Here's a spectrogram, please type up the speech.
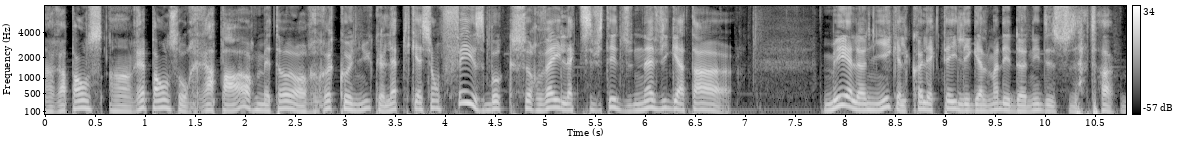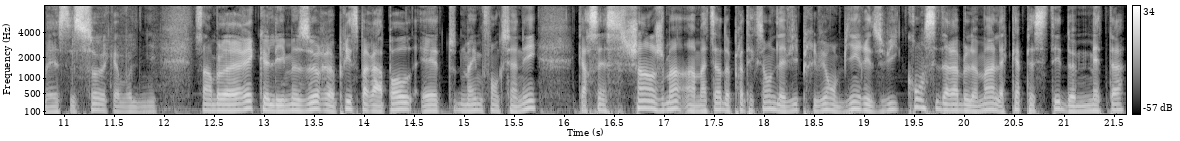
en réponse, en réponse, au rapport, Meta a reconnu que l'application Facebook surveille l'activité du navigateur. Mais elle a nié qu'elle collectait illégalement des données des utilisateurs. Bien, c'est sûr qu'elle va le nier. Il semblerait que les mesures prises par Apple aient tout de même fonctionné, car ces changements en matière de protection de la vie privée ont bien réduit considérablement la capacité de Meta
